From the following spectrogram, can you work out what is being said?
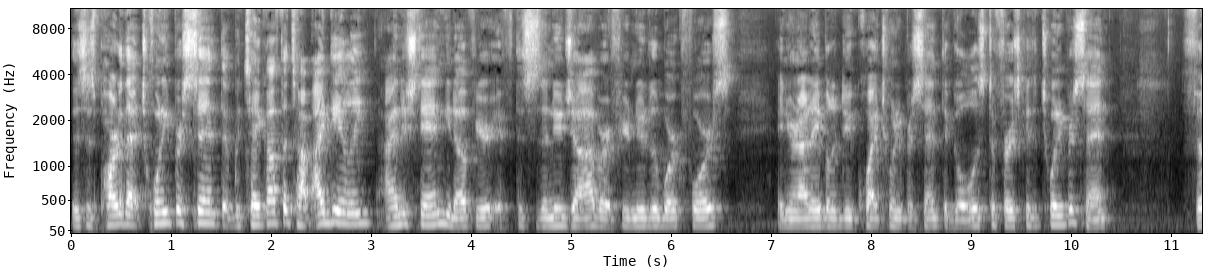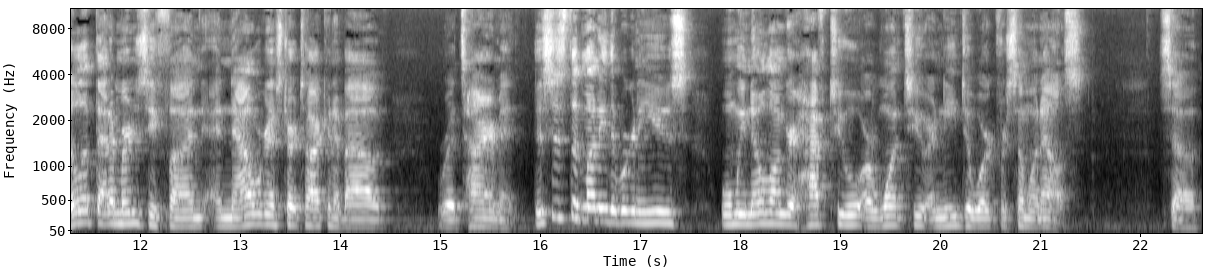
This is part of that 20% that we take off the top. Ideally, I understand, you know, if you're if this is a new job or if you're new to the workforce and you're not able to do quite 20%, the goal is to first get to 20% fill up that emergency fund, and now we're going to start talking about retirement. This is the money that we're going to use when we no longer have to or want to or need to work for someone else. So,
